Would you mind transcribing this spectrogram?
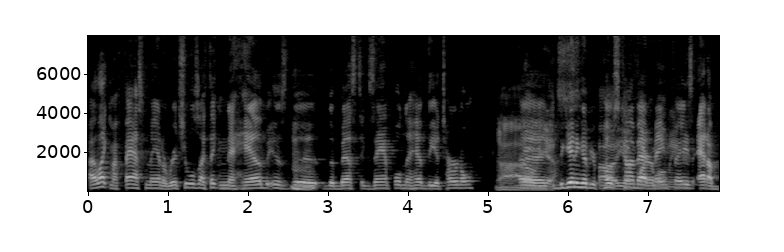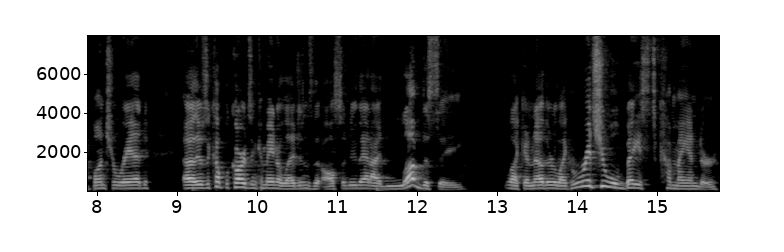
I like my fast mana rituals. I think Neheb is the the best example. Neheb the Eternal. Uh, Oh, yes. the beginning of your Uh, post combat Fireball main Maker. phase, add a bunch of red. Uh, there's a couple cards in Commander Legends that also do that. I'd love to see like another like ritual based commander.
